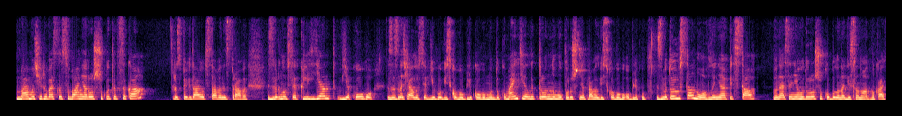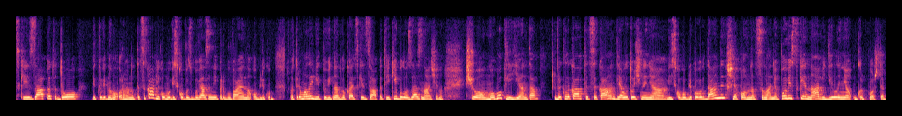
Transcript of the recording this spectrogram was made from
Маємо чергове скасування розшуку ТЦК. Розповідаю обставини справи. Звернувся клієнт, в якого зазначалося в його військово-обліковому документі електронному порушення правил військового обліку. З метою встановлення підстав внесення його до розшуку було надіслано адвокатський запит до відповідного органу ТЦК, в якому військовозобов'язаний перебуває на обліку. Отримали відповідь на адвокатський запит, який було зазначено, що мого клієнта викликав ТЦК для уточнення військово-облікових даних шляхом надсилання повістки на відділення Укрпошти.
